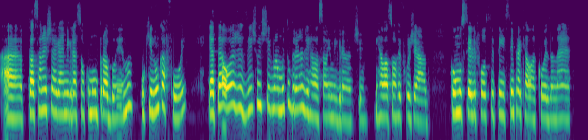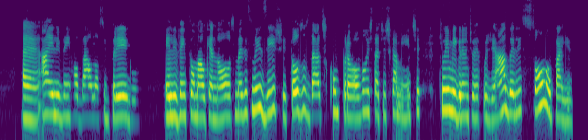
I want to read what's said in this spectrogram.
ah, passaram a enxergar a imigração como um problema, o que nunca foi. E até hoje existe um estigma muito grande em relação ao imigrante, em relação ao refugiado, como se ele fosse tem sempre aquela coisa, né? É, ah, ele vem roubar o nosso emprego, ele vem tomar o que é nosso, mas isso não existe. Todos os dados comprovam estatisticamente que o imigrante e o refugiado, ele soma o país,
